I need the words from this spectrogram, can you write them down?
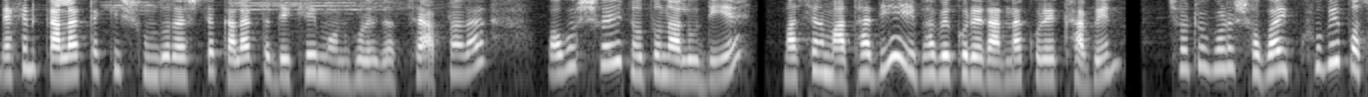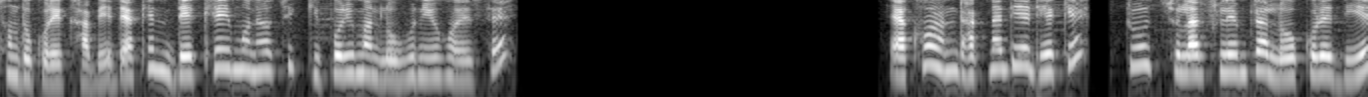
দেখেন কালারটা কি সুন্দর আসছে, কালারটা দেখেই মন ভরে যাচ্ছে। আপনারা অবশ্যই নতুন আলু দিয়ে মাছের মাথা দিয়ে এইভাবে করে রান্না করে খাবেন। ছোট, বড় সবাই খুবই পছন্দ করে খাবে। দেখেন দেখেই মনে হচ্ছে কি পরিমাণ লোভনীয় হয়েছে। এখন ঢাকনা দিয়ে ঢেকে একটু চুলার ফ্লেমটা লো করে দিয়ে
